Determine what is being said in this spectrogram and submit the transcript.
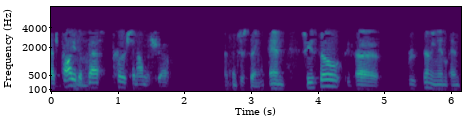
That's probably the Hmm. best person on the show. That's interesting. And she's so, uh, I mean, and, and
